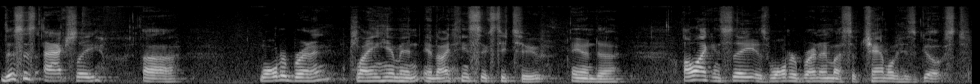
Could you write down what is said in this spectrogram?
this is actually uh, Walter Brennan playing him in, in 1962. And uh, all I can say is Walter Brennan must have channeled his ghost.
